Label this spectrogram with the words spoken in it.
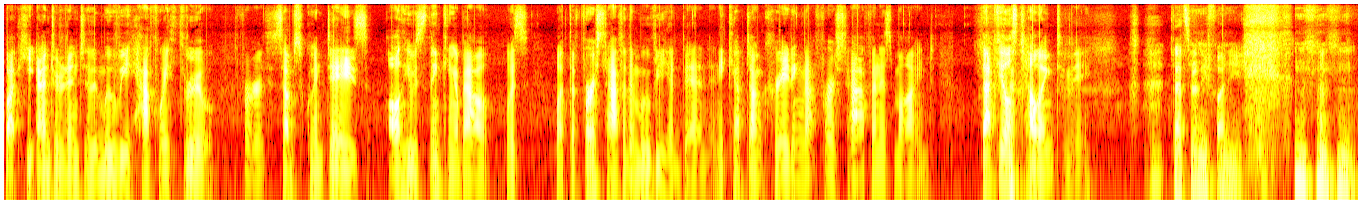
but he entered into the movie halfway through. For subsequent days, all he was thinking about was what the first half of the movie had been, and he kept on creating that first half in his mind. That feels telling to me. That's really funny. Mm-hmm.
